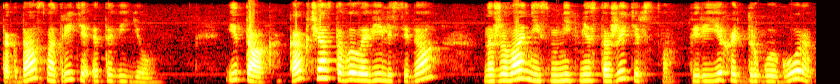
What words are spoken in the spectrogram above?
Тогда смотрите это видео. Итак, как часто вы ловили себя на желании сменить место жительства, переехать в другой город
